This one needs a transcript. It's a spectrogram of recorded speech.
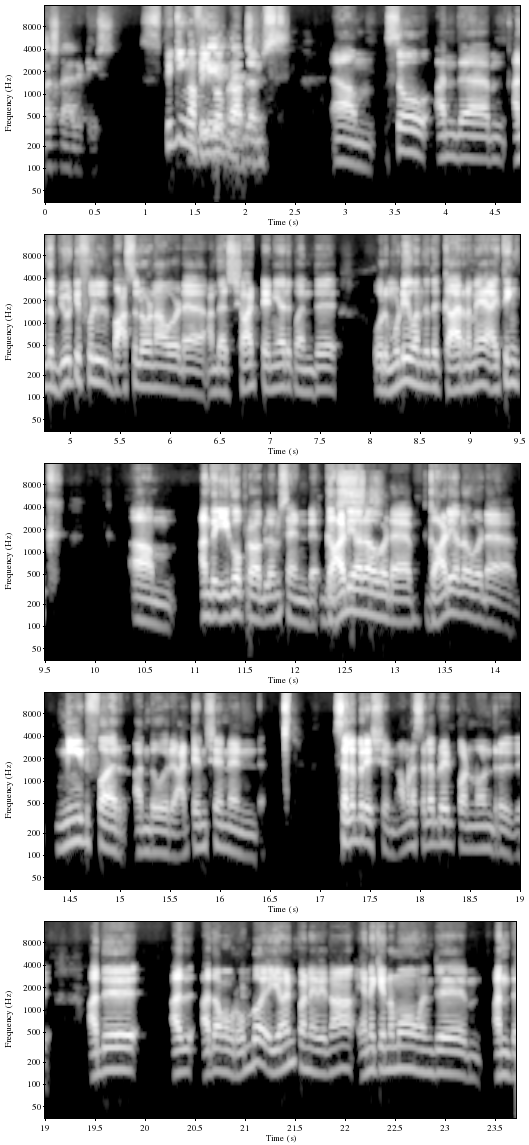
personalities. Speaking Who of believe ego in problems so அந்த அந்த பியூட்டிஃபுல் பார்சலோனாவோட அந்த ஷார்ட் டென்யருக்கு வந்து ஒரு முடிவு வந்ததுக்கு காரணமே ஐ திங்க் அந்த ஈகோ ப்ராப்ளம்ஸ் அண்ட் கார்டியாலாவோட கார்டியாலாவோட நீட் ஃபார் அந்த ஒரு அட்டென்ஷன் அண்ட் செலிப்ரேஷன் அவனை செலிப்ரேட் பண்ணணுன்றது. அது அது அது அவன் ரொம்ப ஏர்ன் பண்ணவே தான் எனக்கு என்னமோ வந்து அந்த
